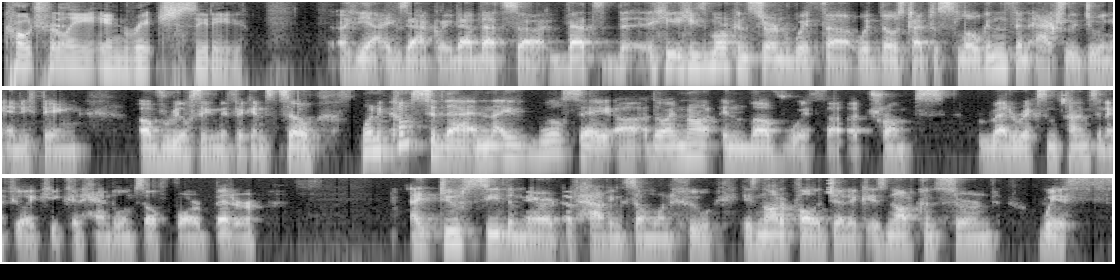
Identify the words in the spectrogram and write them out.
culturally enriched city. Uh, yeah, exactly. That that's uh, that's the, he he's more concerned with uh, with those types of slogans than actually doing anything of real significance. So when it comes to that, and I will say, uh, though I'm not in love with uh, Trump's rhetoric sometimes, and I feel like he could handle himself far better. I do see the merit of having someone who is not apologetic, is not concerned with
